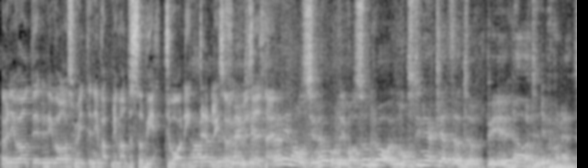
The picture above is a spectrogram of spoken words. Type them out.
Men ni var inte, ni var som inte, ni var, ni var inte Sovjet var ni inte. Ja, liksom. precis. Men Precis, klättrade nej. ni någonsin upp? Om ni var så bra, då måste ni ha klättrat upp i... ja, till division 1.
